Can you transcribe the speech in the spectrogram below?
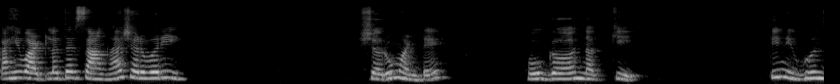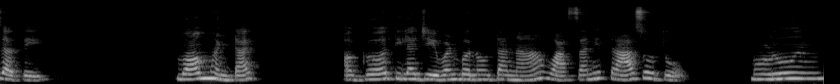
काही वाटलं तर सांग हा शर्वरी. शरू म्हणते हो ग नक्की. ती निघून जाते. मॉम म्हणतात अगं तिला जेवण बनवताना वासाने त्रास होतो म्हणून.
